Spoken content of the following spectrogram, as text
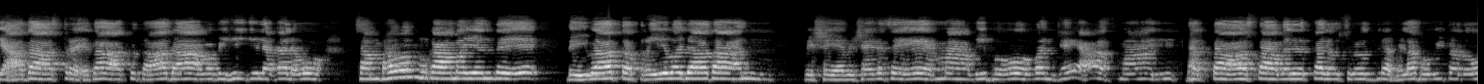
ജാതാസ്ത്രേതാ കൃതാദാവഭിः കില കലോ സംഭവം കാമയന്തേ. ദൈവാത്തത്രൈവ ജാതാൻ विषय विषयसेर्मा विभो वञ्चयास्मान् भक्तास्तावल् खलु श्रोद्रमिळभुवि ततो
